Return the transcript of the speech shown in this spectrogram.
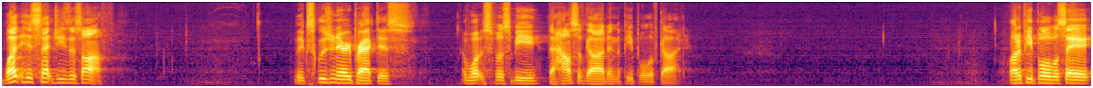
What has set Jesus off? The exclusionary practice of what was supposed to be the house of God and the people of God. A lot of people will say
